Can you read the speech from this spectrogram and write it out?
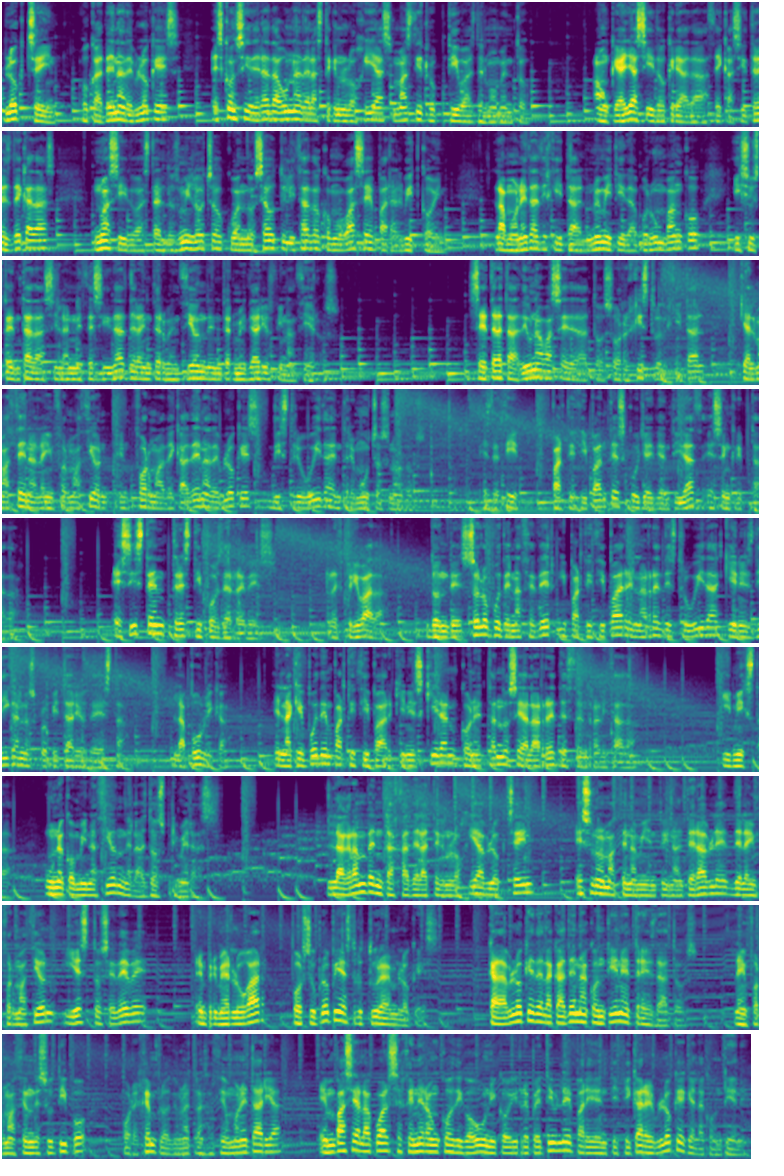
Blockchain o cadena de bloques es considerada una de las tecnologías más disruptivas del momento. Aunque haya sido creada hace casi tres décadas, no ha sido hasta el 2008 cuando se ha utilizado como base para el Bitcoin, la moneda digital no emitida por un banco y sustentada sin la necesidad de la intervención de intermediarios financieros. Se trata de una base de datos o registro digital que almacena la información en forma de cadena de bloques distribuida entre muchos nodos, es decir, participantes cuya identidad es encriptada. Existen tres tipos de redes. Red privada, donde solo pueden acceder y participar en la red distribuida quienes digan los propietarios de esta. La pública, en la que pueden participar quienes quieran conectándose a la red descentralizada. Y mixta, una combinación de las dos primeras. La gran ventaja de la tecnología blockchain es un almacenamiento inalterable de la información y esto se debe, en primer lugar, por su propia estructura en bloques. Cada bloque de la cadena contiene tres datos, la información de su tipo, por ejemplo de una transacción monetaria, en base a la cual se genera un código único y repetible para identificar el bloque que la contiene,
